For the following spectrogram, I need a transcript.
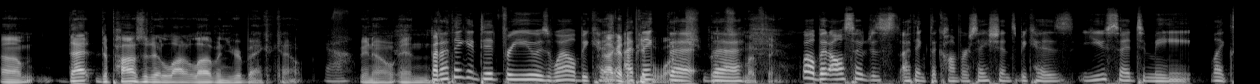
um, that deposited a lot of love in your bank account. yeah You know, and but i think it did for you as well because I i think people the the That's my thing. Well, but also just I think the conversations because you said to me like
